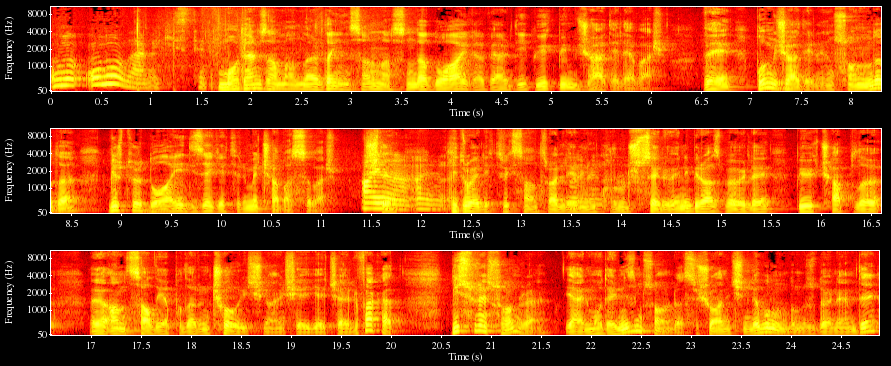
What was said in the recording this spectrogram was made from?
Onu onu vermek istedim. Modern zamanlarda insanın aslında doğayla verdiği büyük bir mücadele var. Ve bu mücadelenin sonunda da bir tür doğayı dize getirme çabası var. İşte Aynen, aynen. hidroelektrik santrallerinin kuruluş serüveni biraz böyle büyük çaplı e, anıtsal yapıların çoğu için aynı şey geçerli. Fakat bir süre sonra yani modernizm sonrası şu an içinde bulunduğumuz dönemde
